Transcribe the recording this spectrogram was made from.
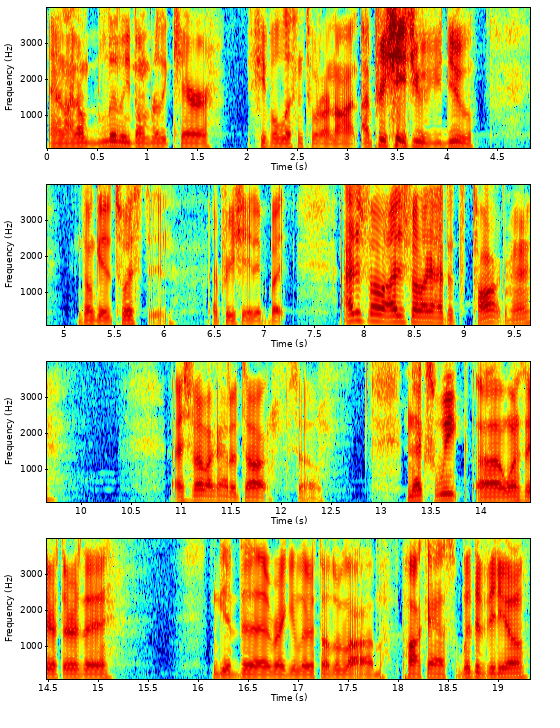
and I don't literally don't really care if people listen to it or not. I appreciate you if you do. Don't get it twisted. I appreciate it, but I just felt I just felt like I had to talk, man. I just felt like I had to talk. So next week, uh, Wednesday or Thursday, get the regular Throw the Lob podcast with the video.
